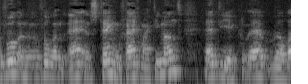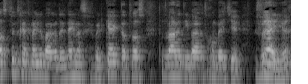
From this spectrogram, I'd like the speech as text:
voor een, voor een, een streng vrijgemaakt iemand, hè, die ik wel was, 20 jaar geleden waren de Nederlandse gemeente Kerk, dat, was, dat waren, die waren toch een beetje vrijer.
